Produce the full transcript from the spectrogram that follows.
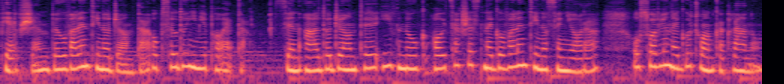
Pierwszym był Valentino Jonta o pseudonimie Poeta, syn Aldo Jonty i wnuk ojca chrzestnego Valentino Seniora, osławionego członka klanu.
